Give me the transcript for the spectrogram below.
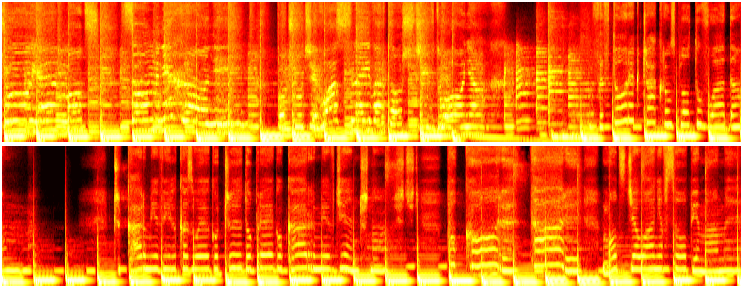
czuję moc Co mnie chroni. Poczucie własnej wartości w dłoniach. We wtorek czakrą splotu władam. Czy karmię wilka złego, czy dobrego? Karmię wdzięczność, pokorę, tary. Moc działania w sobie mamy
